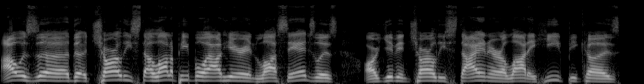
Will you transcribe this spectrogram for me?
I was uh, the Charlie. A lot of people out here in Los Angeles are giving Charlie Steiner a lot of heat because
